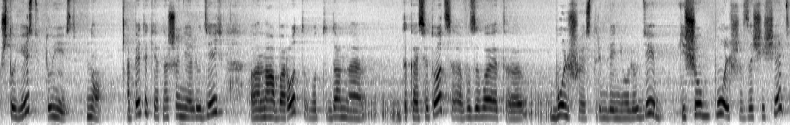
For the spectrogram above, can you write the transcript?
что есть, то есть. Но Опять-таки отношение людей, э, наоборот, вот данная такая ситуация вызывает э, большее стремление у людей еще больше защищать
